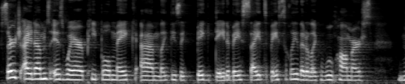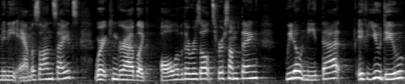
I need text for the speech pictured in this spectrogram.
Search items is where people make um, like these like big database sites basically that are like WooCommerce mini Amazon sites where it can grab like all of the results for something. We don't need that. If you do,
